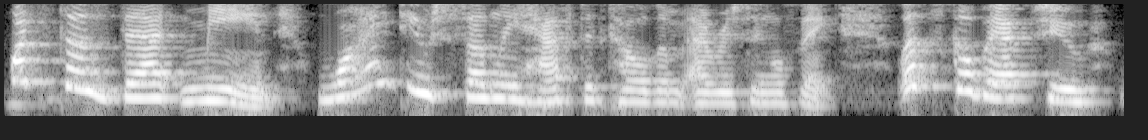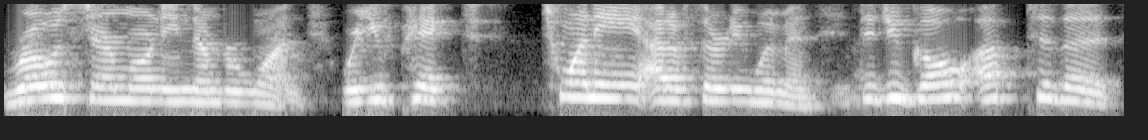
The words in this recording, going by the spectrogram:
what does that mean? Why do you suddenly have to tell them every single thing? Let's go back to rose ceremony number one, where you picked 20 out of 30 women. Did you go up to the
